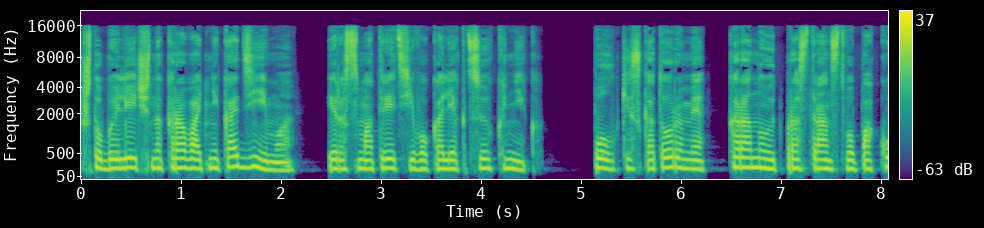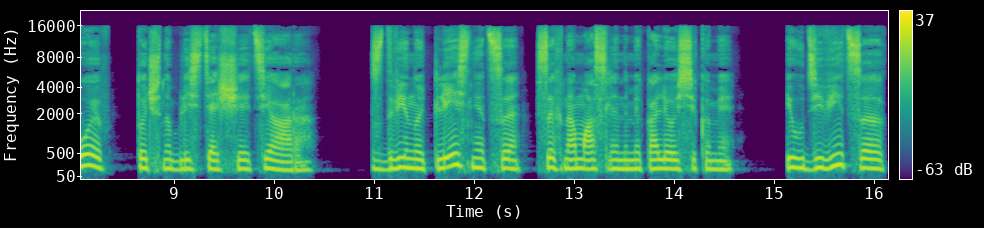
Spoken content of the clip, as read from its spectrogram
чтобы лечь на кровать Никодима и рассмотреть его коллекцию книг, полки с которыми коронуют пространство покоев точно блестящая тиара, сдвинуть лестницы с их намасленными колесиками и удивиться,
